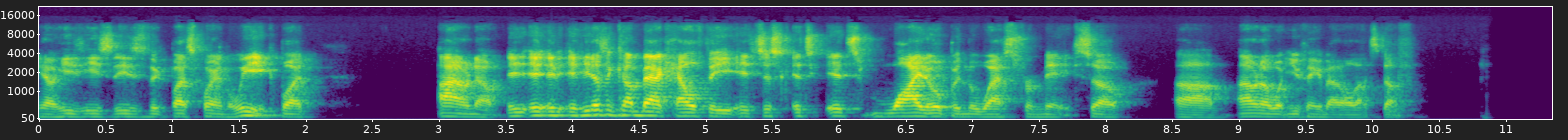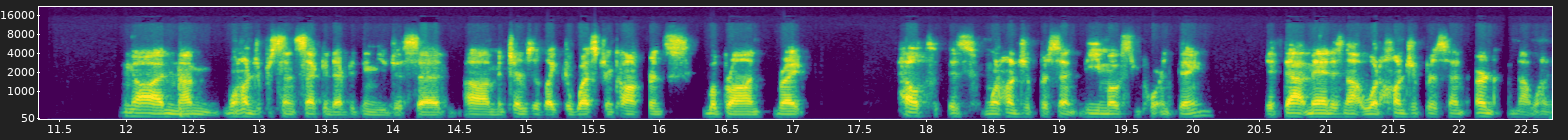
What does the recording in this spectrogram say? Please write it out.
you know, he's he's he's the best player in the league. But I don't know if, if he doesn't come back healthy, it's just it's it's wide open the West for me. So uh, I don't know what you think about all that stuff. No, I'm, I'm 100% second everything you just said. Um, in terms of like the Western Conference, LeBron, right? Health is 100% the most important thing. If that man is not 100% or not 100%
